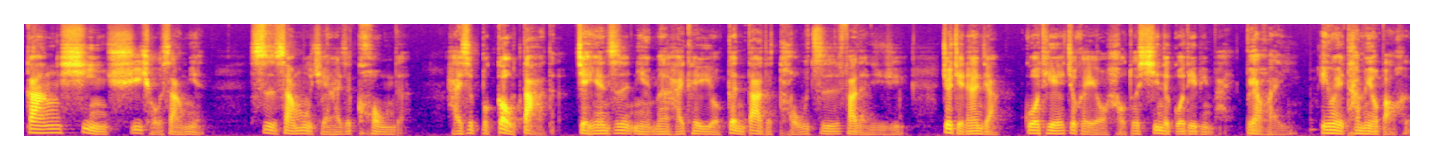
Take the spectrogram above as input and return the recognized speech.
刚性需求上面，事实上目前还是空的，还是不够大的。简言之，你们还可以有更大的投资发展进去。就简单讲，锅贴就可以有好多新的锅贴品牌，不要怀疑。因为它没有饱和，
